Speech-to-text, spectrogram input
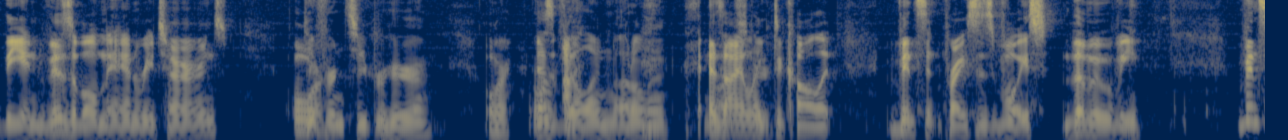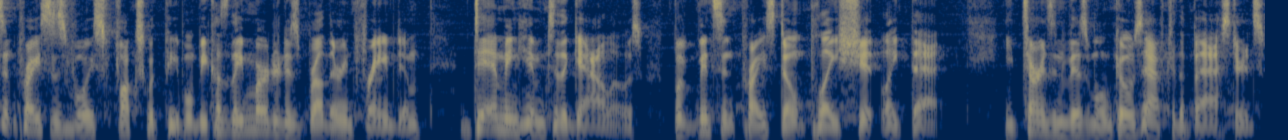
The Invisible Man returns. Or, Different superhero or, or as I- villain. I, don't know. as I like to call it, Vincent Price's voice, the movie. Vincent Price's voice fucks with people because they murdered his brother and framed him, damning him to the gallows. But Vincent Price don't play shit like that. He turns invisible and goes after the bastards.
